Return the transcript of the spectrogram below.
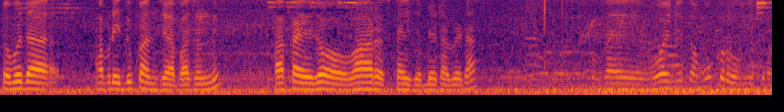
તો બધા આપણી દુકાન છે આ પાછળની. કાકાએ જો વાર જ ખાય છે બેઠા બેઠા. કાંઈ હોય નહીં તો શું કરવું મિત્રો?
